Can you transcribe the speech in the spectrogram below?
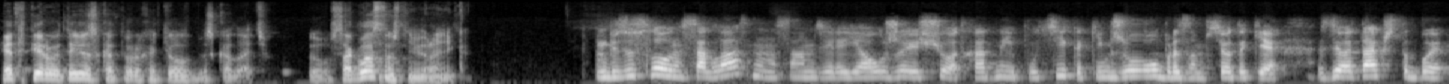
Это первый тезис, который хотелось бы сказать. Согласны с ним, Вероника? Безусловно, согласна. На самом деле, я уже ищу отходные пути, каким же образом все-таки сделать так, чтобы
